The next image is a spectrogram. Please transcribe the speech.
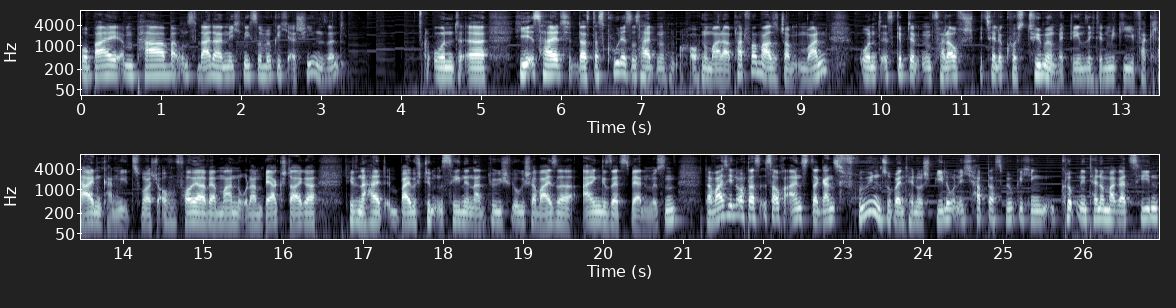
Wobei ein paar bei uns leider nicht, nicht so wirklich erschienen sind. Und äh, hier ist halt, das, das Coole ist, es ist halt auch normaler Plattformer, also Jump'n'Run. Und es gibt im Verlauf spezielle Kostüme, mit denen sich den Mickey verkleiden kann, wie zum Beispiel auch ein Feuerwehrmann oder ein Bergsteiger, die dann halt bei bestimmten Szenen natürlich logischerweise eingesetzt werden müssen. Da weiß ich noch, das ist auch eins der ganz frühen Super Nintendo-Spiele und ich habe das wirklich im Club Nintendo Magazin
